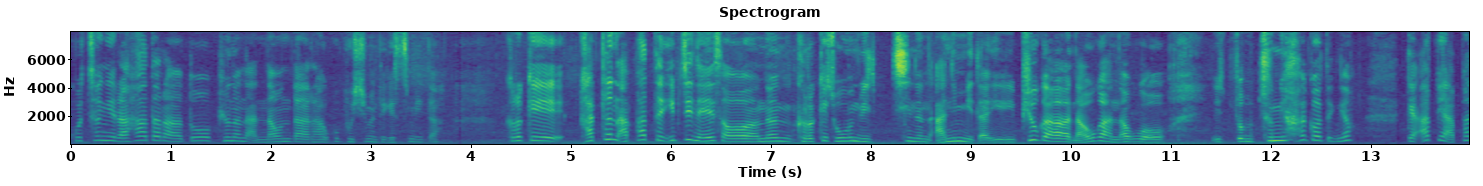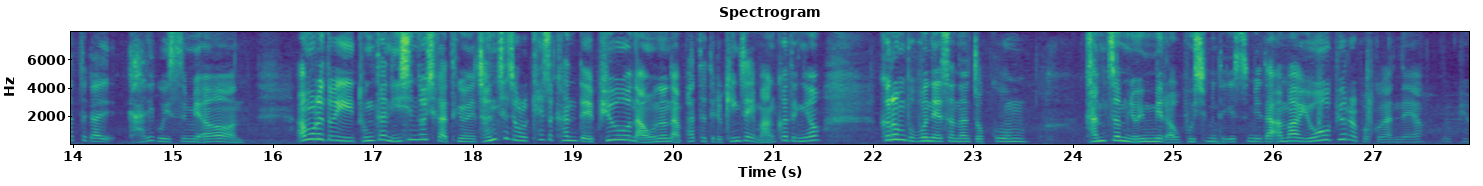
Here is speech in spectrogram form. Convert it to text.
고층이라 하더라도 뷰는 안 나온다라고 보시면 되겠습니다. 그렇게 같은 아파트 입지 내에서는 그렇게 좋은 위치는 아닙니다. 이 뷰가 나오고 안 나오고 좀 중요하거든요. 이렇게 앞에 아파트가 가리고 있으면 아무래도 이 동탄 이신도시 같은 경우에 전체적으로 쾌적한데 뷰 나오는 아파트들이 굉장히 많거든요. 그런 부분에서는 조금 감점 요인이라고 보시면 되겠습니다. 아마 요 뷰를 볼 것 같네요. 요 뷰.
